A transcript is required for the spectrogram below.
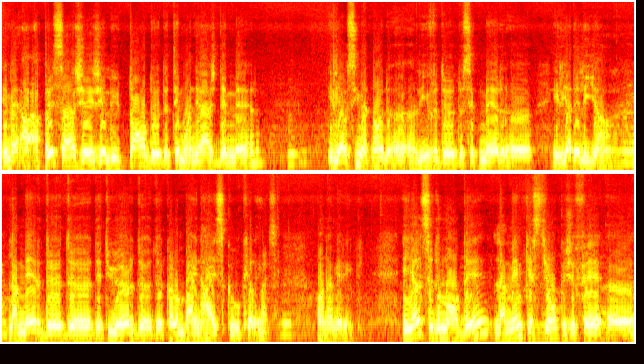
Et ben, après ça, j'ai lu tant de, témoignages des mères. Il y a aussi maintenant un, livre de, cette mère, euh, il y a des liens, la mère de, des tueurs de, Columbine High School Killings en Amérique. Et elle se demandait la même question que je fais euh,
